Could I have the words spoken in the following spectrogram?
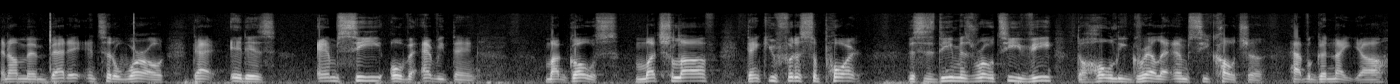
and I'm embedded into the world that it is MC over everything. My ghost, much love. Thank you for the support. This is Demons Row TV, the holy grail of MC culture. Have a good night, y'all.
